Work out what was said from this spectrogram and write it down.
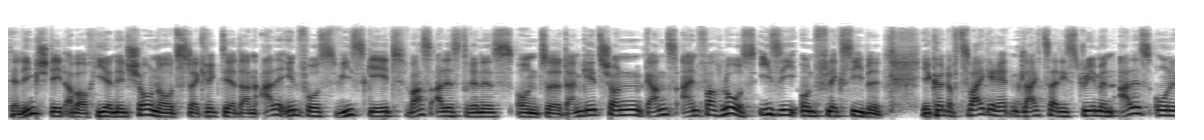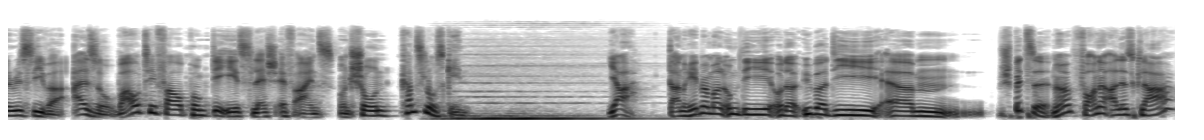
Der Link steht aber auch hier in den Show Notes. Da kriegt ihr dann alle Infos, wie es geht, was alles drin ist und äh, dann geht's schon ganz einfach los. Easy und flexibel. Ihr könnt auf zwei Geräten gleichzeitig streamen, alles ohne Receiver. Also wowtv.de slash f1 und schon kann's losgehen. Ja, dann reden wir mal um die oder über die ähm, spitze, ne? Vorne alles klar,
